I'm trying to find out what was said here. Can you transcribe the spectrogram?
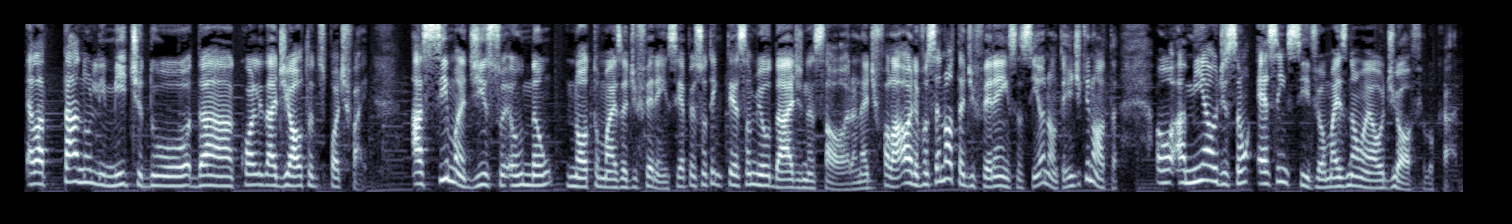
ela tá no limite do, da qualidade alta do Spotify. Acima disso, eu não noto mais a diferença. E a pessoa tem que ter essa humildade nessa hora, né? De falar, olha, você nota a diferença, sim ou não? Tem gente que nota. A minha audição é sensível, mas não é audiófilo, cara.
